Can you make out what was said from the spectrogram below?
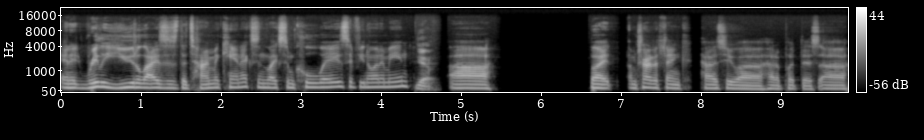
and it really utilizes the time mechanics in like some cool ways, if you know what I mean. yeah. Uh but I'm trying to think how to uh how to put this. Uh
